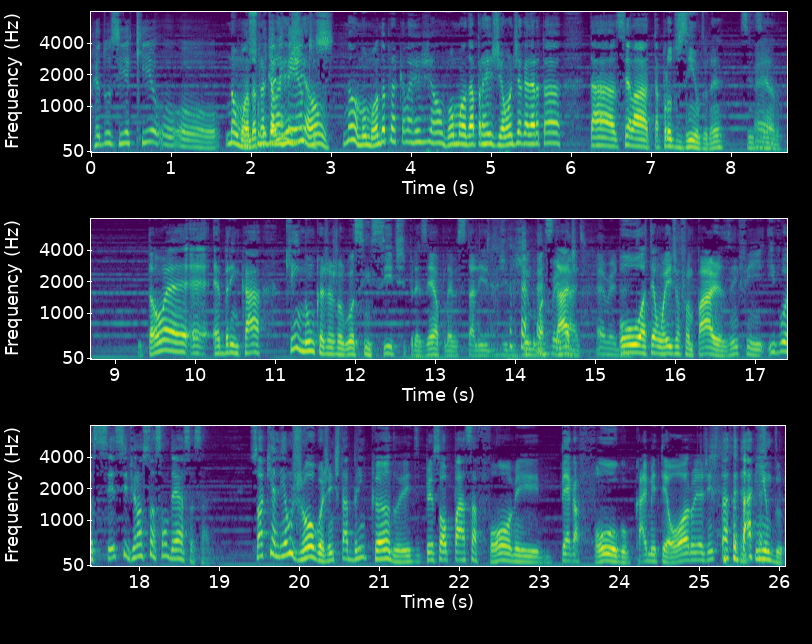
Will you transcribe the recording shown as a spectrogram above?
reduzir aqui o, o Não o manda de aquela região. Não, não manda pra aquela região. Vamos mandar pra região onde a galera tá, tá sei lá, tá produzindo, né? Assim É. dizendo. Então é, é, é brincar. Quem nunca já jogou SimCity, por exemplo, né? Você tá ali dirigindo uma É cidade. verdade, é verdade. Ou até um Age of Empires, enfim. E você se vê numa situação dessa, sabe? Só que ali é um jogo, a gente tá brincando. O pessoal passa fome, pega fogo, cai meteoro e a gente tá, tá rindo.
